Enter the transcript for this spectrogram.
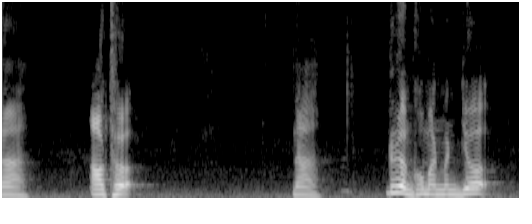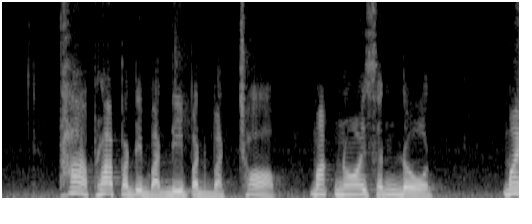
นะเอาเถอะนะเรื่องของมันมันเยอะ ถ้าพระปฏิบัติดีปฏิบัติชอบ มักน้อยสันโดษ ไม่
